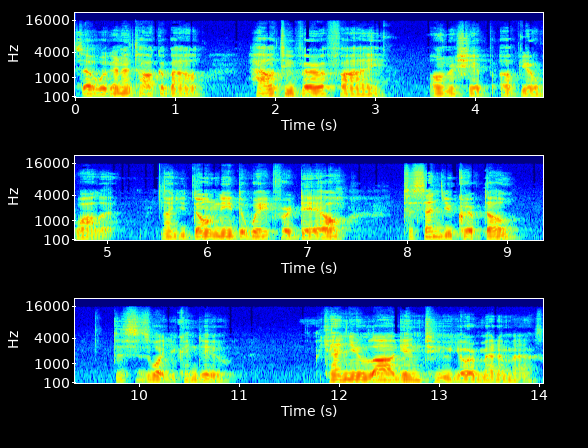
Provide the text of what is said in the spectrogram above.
So we're going to talk about how to verify ownership of your wallet. Now you don't need to wait for Dale to send you crypto. This is what you can do. Can you log into your MetaMask?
